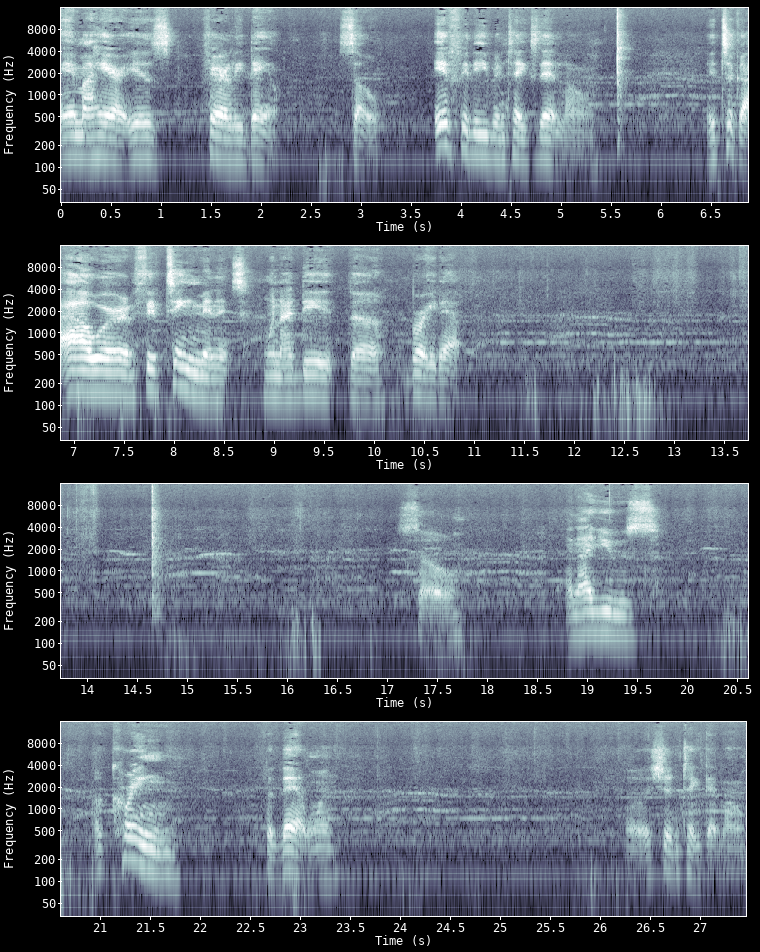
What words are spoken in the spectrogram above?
And my hair is fairly damp. So if it even takes that long. It took an hour and 15 minutes when I did the braid out. So, and I use a cream for that one. So it shouldn't take that long.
